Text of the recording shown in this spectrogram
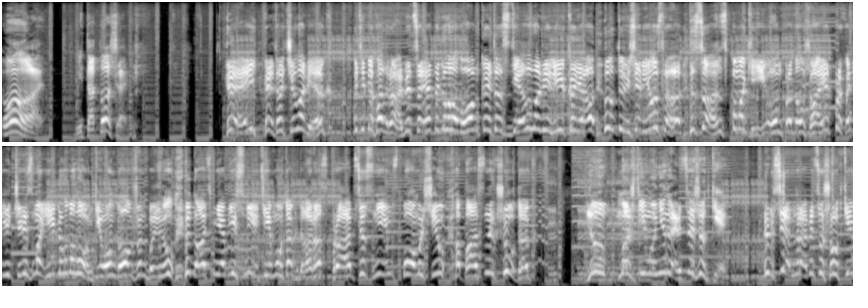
О, не Татоша? Эй, это человек! Тебе понравится эта головоломка, это сделала великая! Ты серьезно? Санс, помоги! Он продолжает проходить через мои головоломки! Он должен был дать мне объяснить ему, тогда расправься с ним с помощью опасных шуток! Ну, может ему не нравятся шутки? Всем нравятся шутки!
